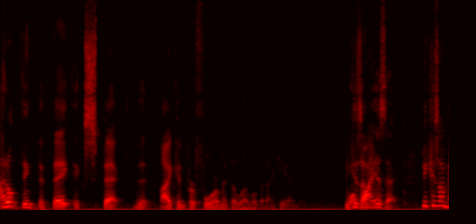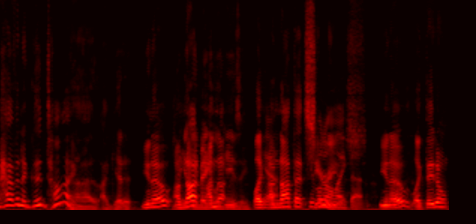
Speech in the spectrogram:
I don't think that they expect that I can perform at the level that I can. Because why I'm, is that? Because I'm having a good time. Uh, I get it. You know, You I'm not. make it I'm look not easy. like Yeah. I'm not that People serious. don't like that. You know, like they don't.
